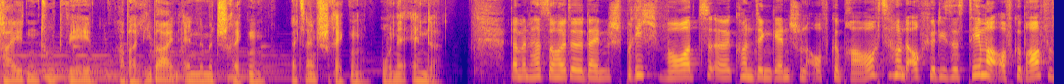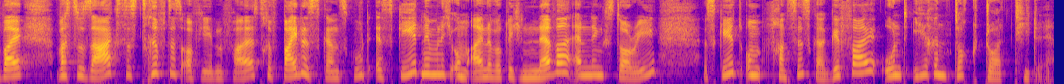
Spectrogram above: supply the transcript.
Scheiden tut weh, aber lieber ein Ende mit Schrecken als ein Schrecken ohne Ende. Damit hast du heute dein Sprichwortkontingent schon aufgebraucht und auch für dieses Thema aufgebraucht. Wobei, was du sagst, das trifft es auf jeden Fall. Es trifft beides ganz gut. Es geht nämlich um eine wirklich never-ending Story. Es geht um Franziska Giffey und ihren Doktortitel.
